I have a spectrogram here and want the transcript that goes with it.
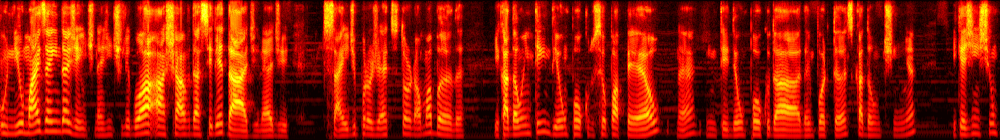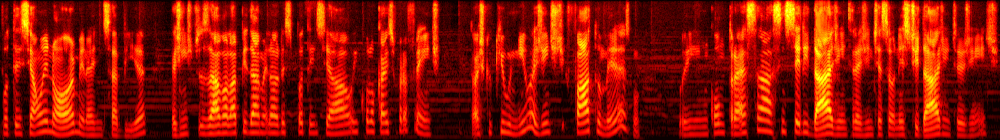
uniu mais ainda a gente, né? A gente ligou a, a chave da seriedade, né? De, sair de projeto e se tornar uma banda. E cada um entendeu um pouco do seu papel, né? Entendeu um pouco da, da importância que cada um tinha. E que a gente tinha um potencial enorme, né? A gente sabia que a gente precisava lapidar melhor esse potencial e colocar isso para frente. Então acho que o que uniu a gente de fato mesmo foi encontrar essa sinceridade entre a gente, essa honestidade entre a gente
